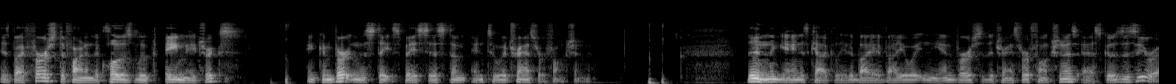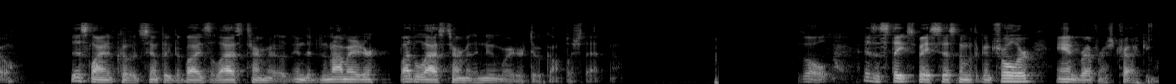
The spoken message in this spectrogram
is by first defining the closed loop A matrix and converting the state space system into a transfer function. Then the gain is calculated by evaluating the inverse of the transfer function as s goes to 0. This line of code simply divides the last term in the denominator by the last term in the numerator to accomplish that. The result is a state space system with a controller and reference tracking.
